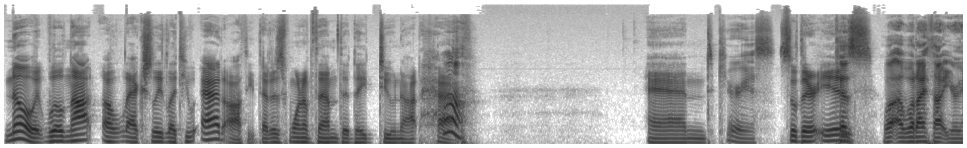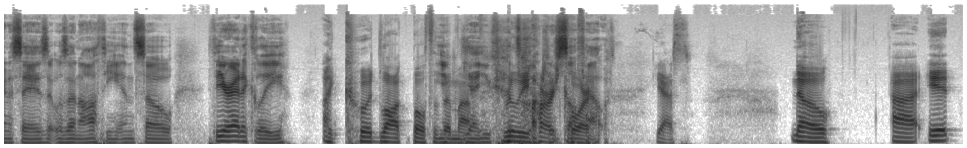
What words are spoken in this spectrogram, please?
No, it will not actually let you add Authy. That is one of them that they do not have. Huh. And Curious. so there is. Because well, what I thought you were going to say is it was an Authy, and so theoretically, I could lock both of you, them up. yeah, you could really hardcore. out. Yes. No. Uh, it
